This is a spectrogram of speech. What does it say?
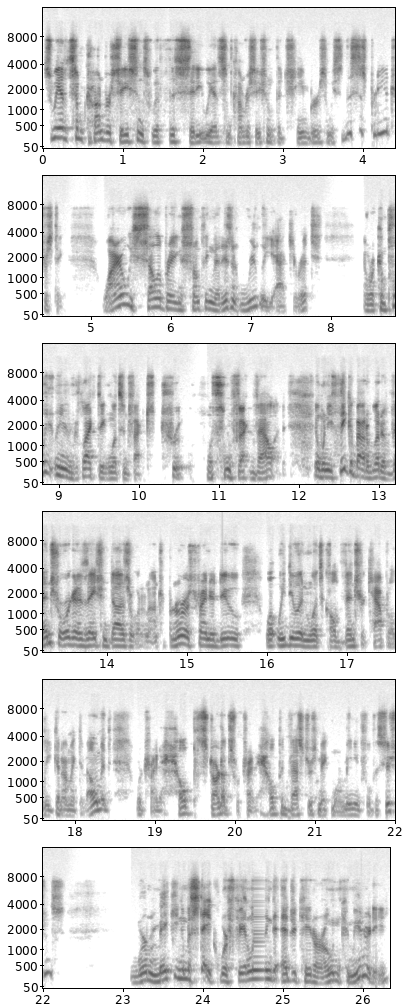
So we had some conversations with the city. We had some conversation with the chambers, and we said, "This is pretty interesting. Why are we celebrating something that isn't really accurate and we're completely neglecting what's in fact true, what's in fact valid. And when you think about what a venture organization does or what an entrepreneur is trying to do, what we do in what's called venture capital economic development, we're trying to help startups, we're trying to help investors make more meaningful decisions. we're making a mistake. We're failing to educate our own community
